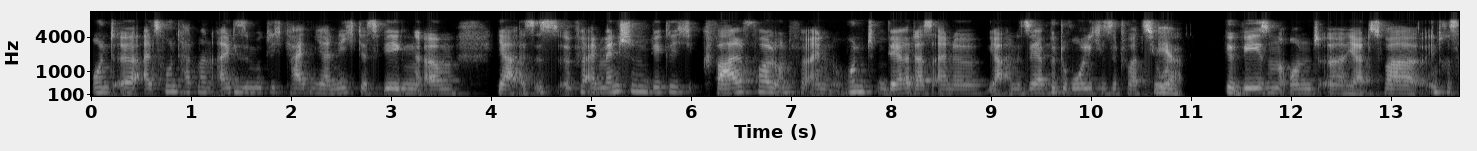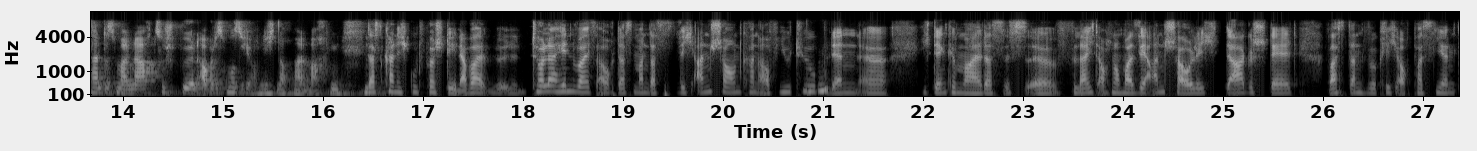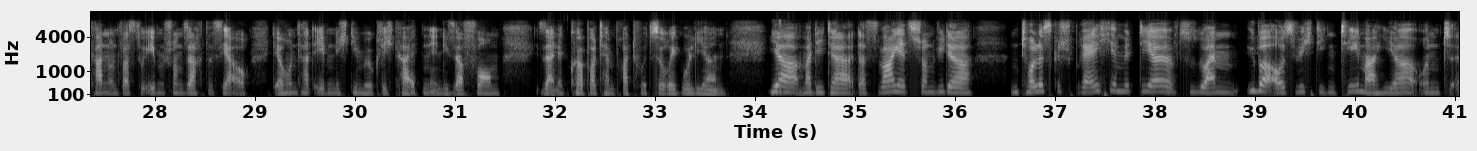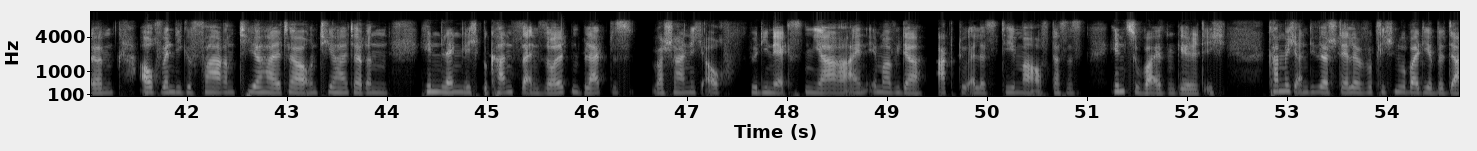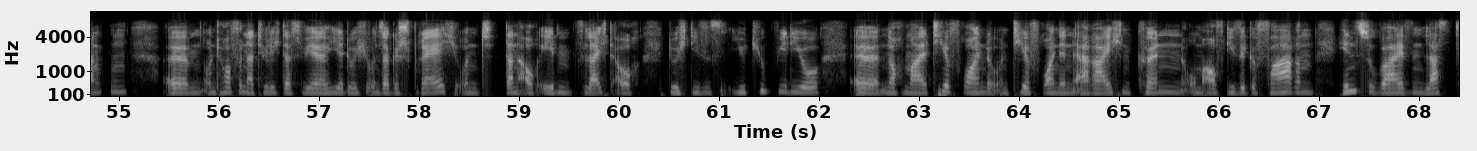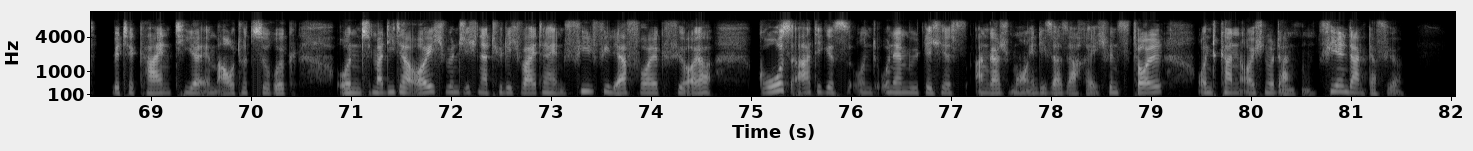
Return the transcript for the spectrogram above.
Und äh, als Hund hat man all diese Möglichkeiten ja nicht. Deswegen, ähm, ja, es ist äh, für einen Menschen wirklich qualvoll und für einen Hund wäre das eine, ja, eine sehr bedrohliche Situation. Ja gewesen. Und äh, ja, das war interessant, das mal nachzuspüren, aber das muss ich auch nicht nochmal machen. Das kann ich gut verstehen. Aber äh, toller Hinweis auch, dass man das sich anschauen kann auf YouTube, mhm. denn äh, ich denke mal, das ist äh, vielleicht auch nochmal sehr anschaulich dargestellt, was dann wirklich auch passieren kann und was du eben schon sagtest, ja auch, der Hund hat eben nicht die Möglichkeiten in dieser Form, seine Körpertemperatur zu regulieren. Ja, Madita, das war jetzt schon wieder ein tolles Gespräch hier mit dir zu so einem überaus wichtigen Thema hier. Und ähm, auch wenn die Gefahren Tierhalter und Tierhalterinnen hinlänglich bekannt sein sollten, bleibt es wahrscheinlich auch für die nächsten Jahre ein immer wieder aktuelles Thema, auf das es hinzuweisen gilt. Ich kann mich an dieser Stelle wirklich nur bei dir bedanken ähm, und hoffe natürlich, dass wir hier durch unser Gespräch und dann auch eben vielleicht auch durch dieses YouTube-Video äh, nochmal Tierfreunde und Tierfreundinnen erreichen können, um auf diese Gefahren hinzuweisen. Lasst bitte kein Tier im Auto zurück. Und Madita, euch wünsche ich natürlich weiterhin viel, viel Erfolg für euer großartiges und unermüdliches Engagement in dieser Sache. Ich finde es toll und kann euch nur danken. Vielen Dank dafür.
